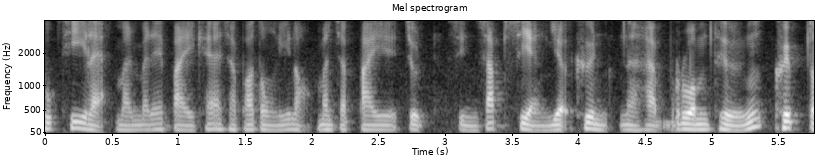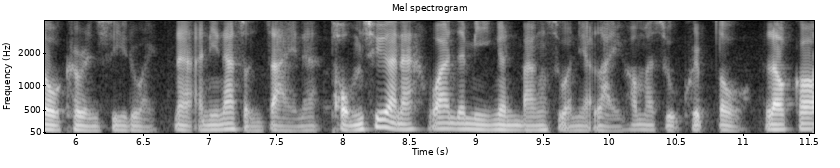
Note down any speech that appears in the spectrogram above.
ทุกที่แหละ มันไม่ได้ไปแค่เฉพาะตรงนี้หรอกมันจะไปจุดสินทรัพย์เสี่ยงเยอะขึ้นนะครับรวมถึงคริปโตเคอเรนซีด้วยนะอันนี้น่าสนใจนะ ผมเชื่อนะว่าจะมีเงินบางส่วนเนี่ยไหลเข้ามาสู่คริปโตแล้วก็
